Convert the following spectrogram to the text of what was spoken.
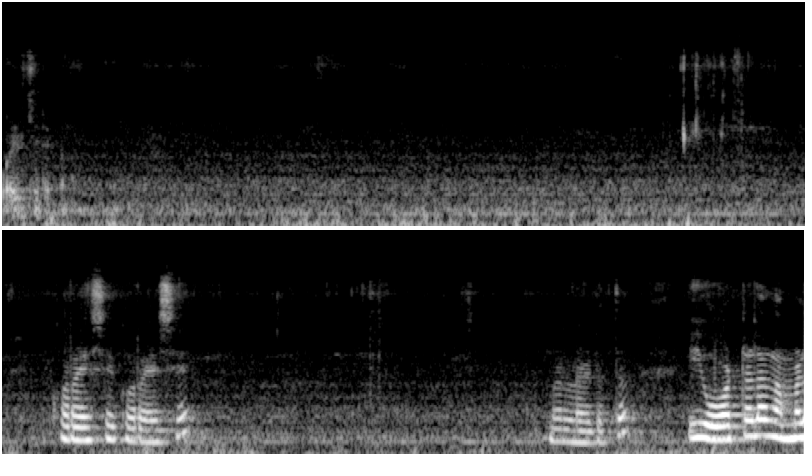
കുഴച്ചെടുക്കണം. കുറേശ്ശെ കുറേശ്ശെ വെള്ളം എടുത്ത് ഈ ഓട്ടട നമ്മൾ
